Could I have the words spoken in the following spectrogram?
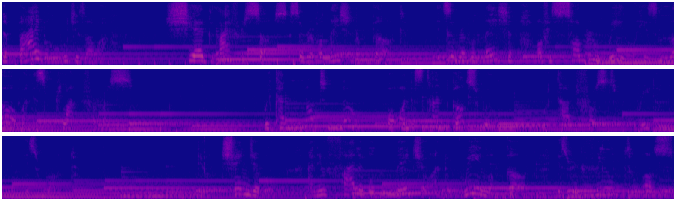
The Bible, which is our shared life resource, is a revelation of God. It's a revelation of His sovereign will, His love, and His plan for us. We cannot know or understand God's will without first reading His Word. The unchangeable and infallible nature and the will of God is revealed to us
